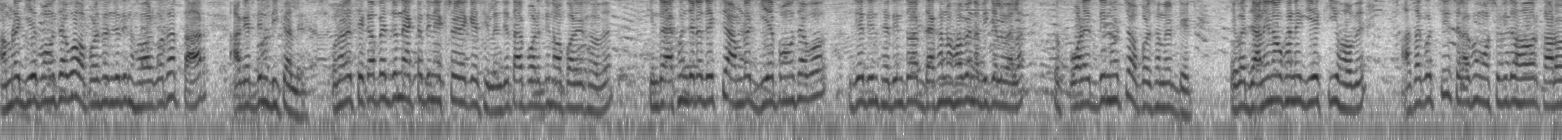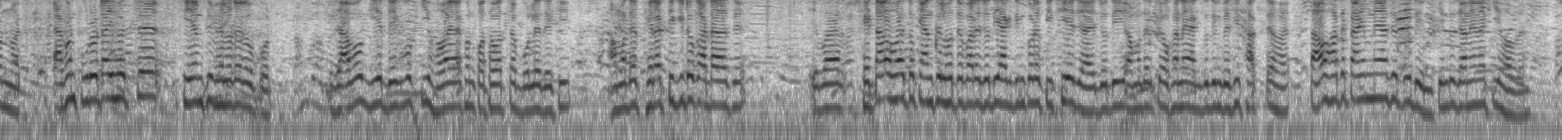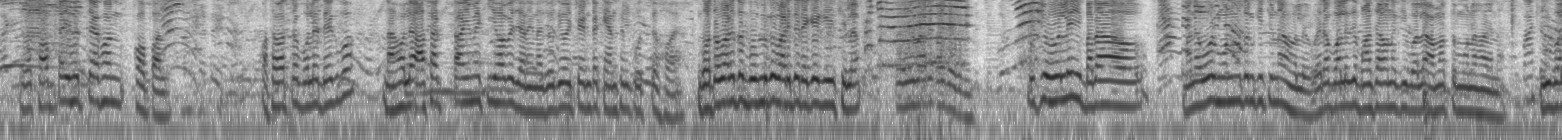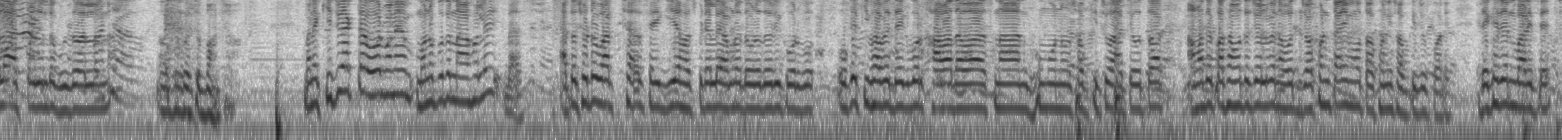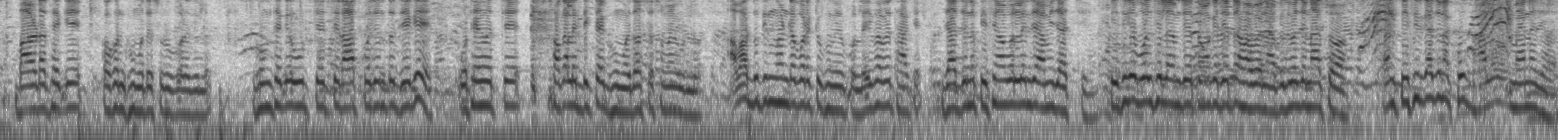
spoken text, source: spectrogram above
আমরা গিয়ে পৌঁছাবো অপারেশন যেদিন হওয়ার কথা, তার আগের দিন বিকালে। ওনারা চেক আপের জন্য একটা দিন এক্সট্রা রেখেছিলেন, যে তার পরের দিন অপারেট হবে। কিন্তু এখন যেটা দেখছি, আমরা গিয়ে পৌঁছাবো, যেদিন সেদিন তো আর দেখানো হবে না বিকেলবেলা। তো পরের দিন হচ্ছে অপারেশনের ডেট। এবার জানি না ওখানে গিয়ে কি হবে। আশা করছি সেরকম অসুবিধা হওয়ার কারণ নয়। এখন পুরোটাই হচ্ছে সিএমসি ভেলোরের ওপর। যাব, গিয়ে দেখব কি হয়। এখন কথাবার্তা বলে দেখি। আমাদের ফেরার টিকিটও কাটা আছে। এবার সেটাও হয়তো ক্যান্সেল হতে পারে যদি একদিন করে পিছিয়ে যায়। যদি আমাদেরকে ওখানে এক দুদিন বেশি থাকতে হয়। তাও হাতে টাইম নেই আছে দুদিন, কিন্তু জানি না কি হবে। এবার সবটাই হচ্ছে এখন কপাল। কথাবার্তা বলে দেখব না হলে আসার টাইমে কি হবে জানি না যদি ওই ট্রেনটা ক্যান্সেল করতে হয়। গতবারে তো বুবলুকে বাড়িতে রেখে গিয়েছিলাম এবারে কিছু হলেই বাদাও মানে ওর মন মতন কিছু না হলেও এরা বলে যে বাঁচাও না কি বলে আমার তো মনে হয় না। কি বলে আজ পর্যন্ত বুঝতে পারলাম না। ও বলছে বাঁচাও। মানে কিছু একটা ওর মানে মনোপুত না হলেই ব্যাস। এত ছোট বাচ্চা, সেই গিয়ে হসপিটালে আমরা দৌড়াদৌড়ি করব। ওকে কীভাবে দেখব? ওর খাওয়া দাওয়া স্নান, ঘুমোনো সব কিছু আছে। ও তো আর আমাদের কথা মতো চলবে না। ওর যখন টাইম ও তখনই সব কিছু করে। দেখেছেন বাড়িতে? বারোটা থেকে কখন ঘুমোতে শুরু করে দিল। ঘুম থেকে উঠছে হচ্ছে রাত পর্যন্ত জেগে ওঠে হচ্ছে সকালের দিকটায় ঘুমোয়। দশটার সময় উঠল। আবার দু তিন ঘণ্টা পর একটু ঘুমিয়ে পড়ল এইভাবে থাকে। যার জন্য পিসিমা বললেন যে আমি যাচ্ছি। পিসিকে বলছিলাম যে তোমাকে যেতে হবে না। পিসি বলছে না চ। কারণ পিসির কাছে না খুব ভালো ম্যানেজ হয়।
